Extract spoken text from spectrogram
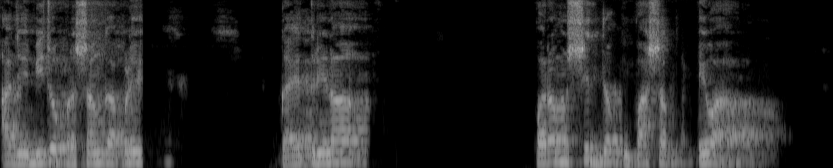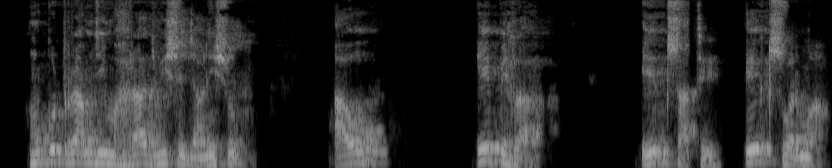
આજે બીજો પ્રસંગ આપણે ગાયત્રીના પરમ સિદ્ધ ઉપાસક એવા મુકુટરામજી મહારાજ વિશે જાણીશું. આવો, એ પહેલા એક સાથે, એક સ્વરમાં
